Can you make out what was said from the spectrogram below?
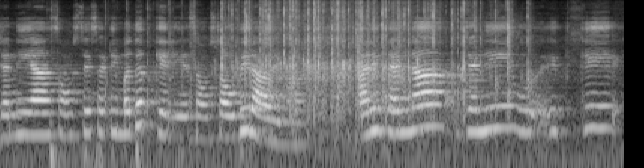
ज्यांनी या संस्थेसाठी मदत केली आहे संस्था उभी राहावी म्हणून. आणि त्यांना ज्यांनी इतकी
